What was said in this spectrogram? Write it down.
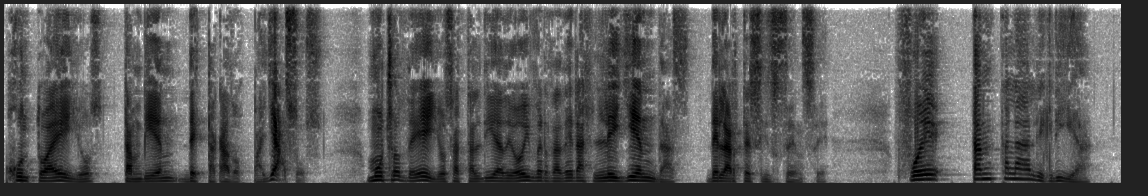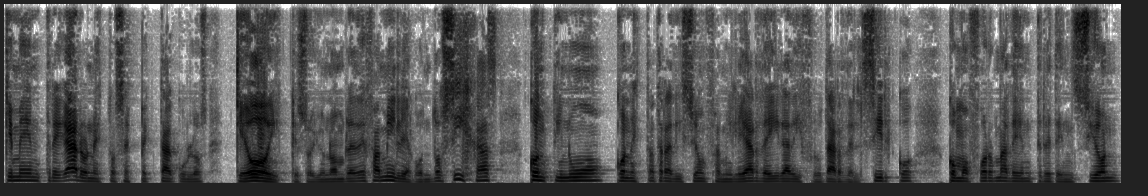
Junto a ellos también destacados payasos, muchos de ellos hasta el día de hoy verdaderas leyendas del arte circense. Fue tanta la alegría que me entregaron estos espectáculos que hoy, que soy un hombre de familia con dos hijas, continúo con esta tradición familiar de ir a disfrutar del circo como forma de entretención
